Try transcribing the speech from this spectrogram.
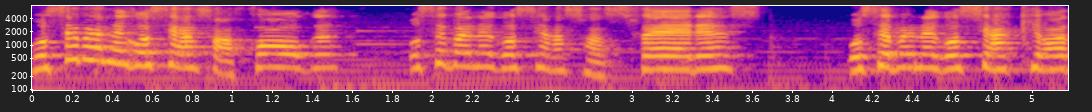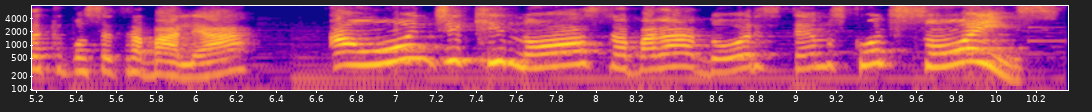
você vai negociar sua folga, você vai negociar suas férias, você vai negociar que hora que você trabalhar. Aonde que nós, trabalhadores, temos condições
